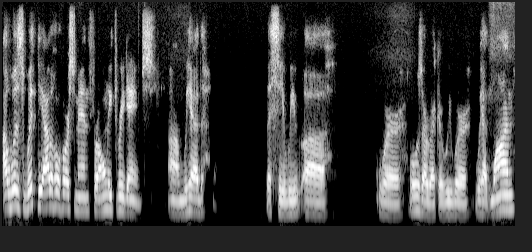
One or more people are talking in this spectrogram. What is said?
I was with the Idaho Horsemen for only three games. Um, we had, let's see, we uh, were what was our record? We were we had won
